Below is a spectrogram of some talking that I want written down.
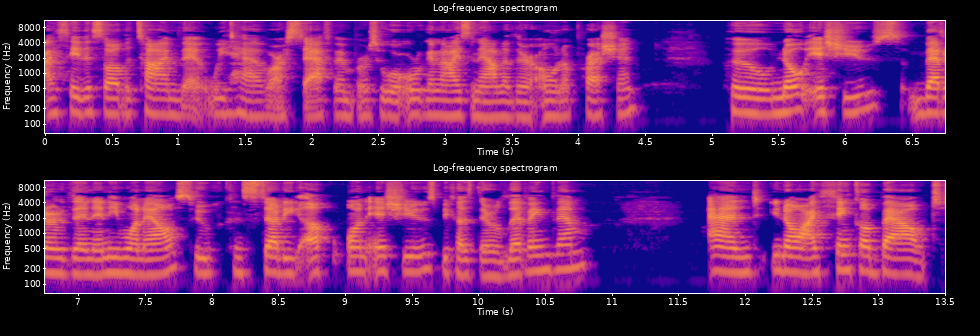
I say this all the time that we have our staff members who are organizing out of their own oppression, who know issues better than anyone else, who can study up on issues because they're living them. And, you know, I think about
